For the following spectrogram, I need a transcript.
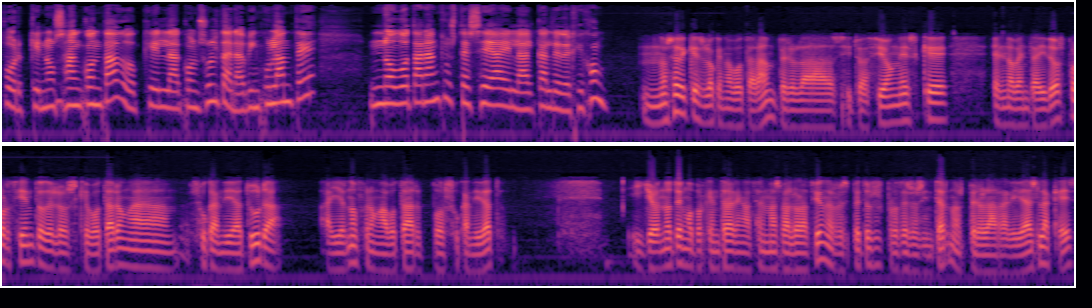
porque nos han contado que la consulta era vinculante, no votarán que usted sea el alcalde de Gijón. No sé qué es lo que no votarán, pero la situación es que el 92% de los que votaron a su candidatura ayer no fueron a votar por su candidato. Y yo no tengo por qué entrar en hacer más valoraciones, respeto sus procesos internos, pero la realidad es la que es.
